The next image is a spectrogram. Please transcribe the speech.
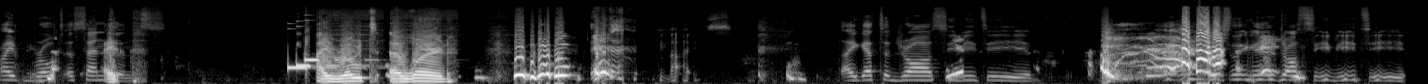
I wrote a sentence. I wrote a word. nice. I get to draw CBT. I'm actually gonna draw CBT.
